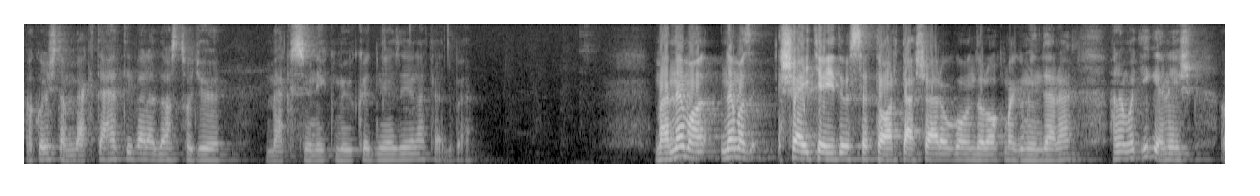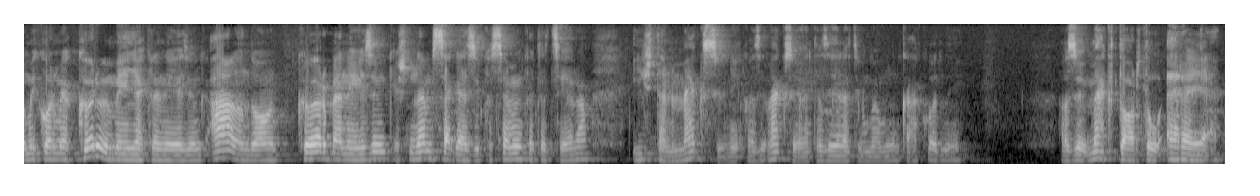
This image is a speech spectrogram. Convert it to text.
akkor Isten megteheti veled azt, hogy ő megszűnik működni az életedbe? Már nem, a, nem az sejtjeid összetartásáról gondolok meg mindenre, hanem hogy igenis, amikor mi a körülményekre nézünk, állandóan körbenézünk, és nem szegezzük a szemünket a célra, Isten megszűnik, az, megszűnhet az életünkben munkálkodni. az ő megtartó ereje,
